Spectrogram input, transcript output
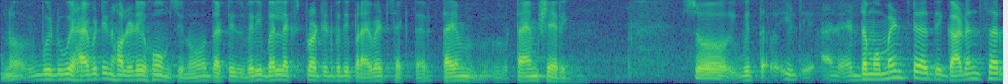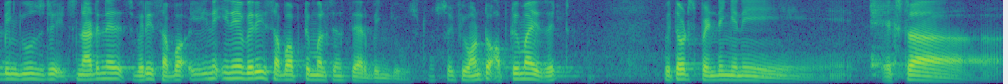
You know, we do have it in holiday homes, you know, that is very well exploited by the private sector, time, time sharing. So, with it, at the moment, uh, the gardens are being used. It's not in a very sub in, in a very suboptimal sense. They are being used. So, if you want to optimize it, without spending any extra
